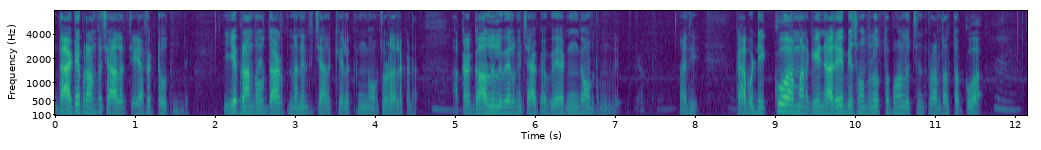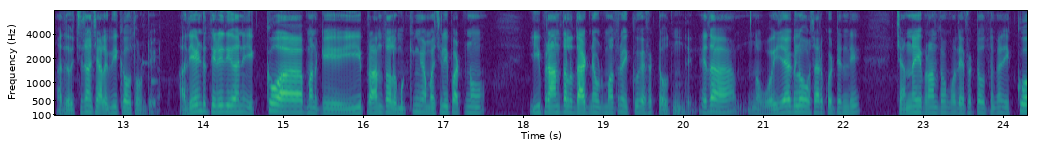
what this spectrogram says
దాటే ప్రాంతం చాలా ఎఫెక్ట్ అవుతుంది. ఏ ప్రాంతంలో దాడుతుంది అనేది చాలా కీలకంగా చూడాలి అక్కడ. అక్కడ గాలులు వేగం చాలా వేగంగా ఉంటుంది. అది. కాబట్టి ఎక్కువ మనకేంటి అరేబియా సముద్రంలో తుఫాన్లు వచ్చిన ప్రాంతాలు తక్కువ. అది వచ్చినా చాలా వీక్ అవుతుంటాయి. అదేంటో తెలియదు కానీ ఎక్కువ మనకి ఈ ప్రాంతాలు ముఖ్యంగా మచిలీపట్నం ఈ ప్రాంతాలు దాటినప్పుడు మాత్రం ఎక్కువ ఎఫెక్ట్ అవుతుంది. లేదా వైజాగ్లో ఒకసారి కొట్టింది చెన్నై ప్రాంతం కొంత ఎఫెక్ట్ అవుతుంది కానీ ఎక్కువ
